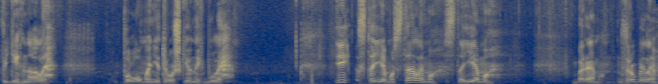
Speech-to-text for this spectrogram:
підігнали. Поломані трошки в них були. І стаємо, стелимо, стаємо, беремо. Зробили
